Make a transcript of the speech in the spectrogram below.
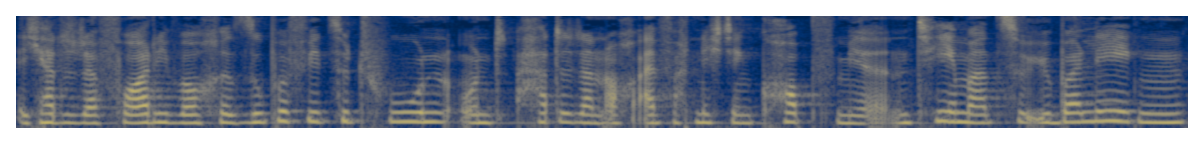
Ich hatte davor die Woche super viel zu tun und hatte dann auch einfach nicht den Kopf, mir ein Thema zu überlegen.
